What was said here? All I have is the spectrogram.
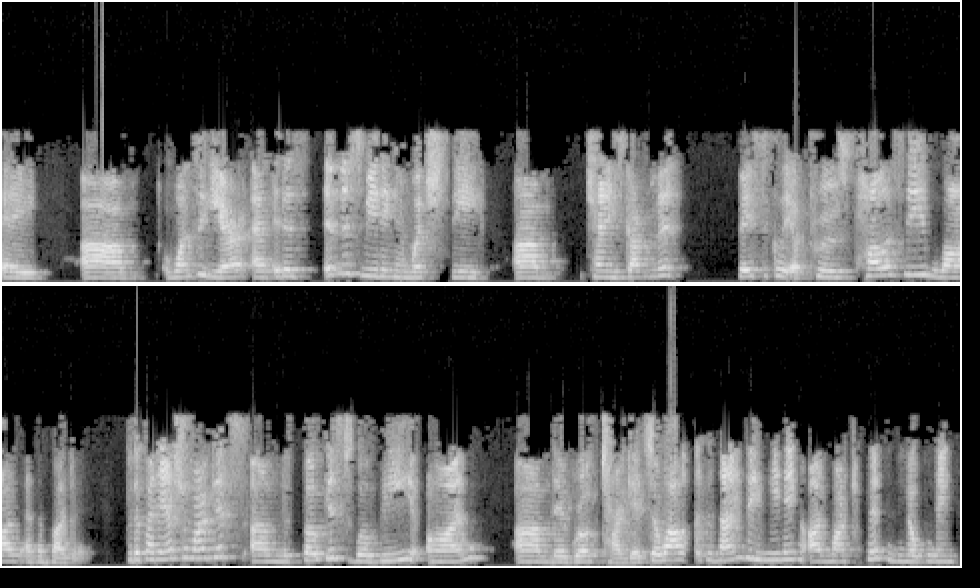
a um, once a year, and it is in this meeting in which the um, Chinese government basically approves policies, laws, and the budget. For the financial markets, um, the focus will be on um, their growth target. So while it's a nine-day meeting on March 5th in the opening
